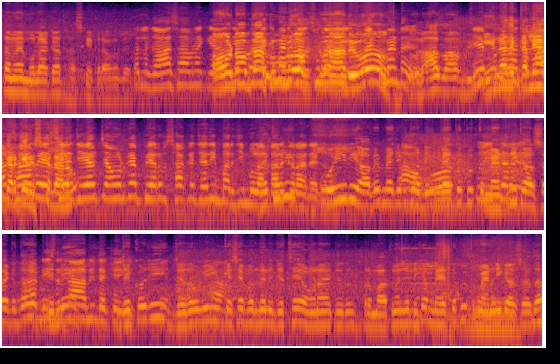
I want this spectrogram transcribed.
ਤਾਂ ਮੈਂ ਮੁਲਾਕਾਤ ਹੱਸ ਕੇ ਕਰਾਵਾਂਗਾ। ਪਰ ਲਗਾ ਸਾਹਿਬ ਨੇ ਕਿਹਾ ਆਊਟ ਆਫ ਦਾ ਰੂਲ ਕਰਾ ਦਿਓ। ਆ ਸਾਹਿਬ ਦੀ। ਇਹਨਾਂ ਦੇ ਕੱਲਿਆਂ ਕਰਕੇ ਰਿਸਕ ਲੈ ਲਓ। ਜੇਲ੍ਹ ਚ ਆਉਣਗੇ ਫਿਰ ਸੱਕ ਜਿਹਦੀ ਮਰਜ਼ੀ ਮੁਲਾਕਾਤ ਕਰਾ ਕੋਈ ਵੀ ਆਵੇ ਮੈਂ ਜਿਹੜੀ ਤੁਹਾਡੀ ਮੈਂ ਤੇ ਕੋਈ ਕਮੈਂਟ ਨਹੀਂ ਕਰ। ਸਕਦਾ। ਸਾਡੀ ਸਰਕਾਰ ਨਹੀਂ ਡਕੇਗੀ। ਦੇਖੋ ਜੀ ਜਦੋਂ ਵੀ ਕਿਸੇ ਬੰਦੇ ਨੇ ਜਿੱਥੇ ਆਉਣਾ ਹੈ ਜਦੋਂ ਪ੍ਰਮਾਤਮਾ ਨੇ ਲਿਖਿਆ ਮੈਂ ਤੇ ਕੋਈ ਕਮੈਂਟ ਨਹੀਂ ਕਰ ਸਕਦਾ।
